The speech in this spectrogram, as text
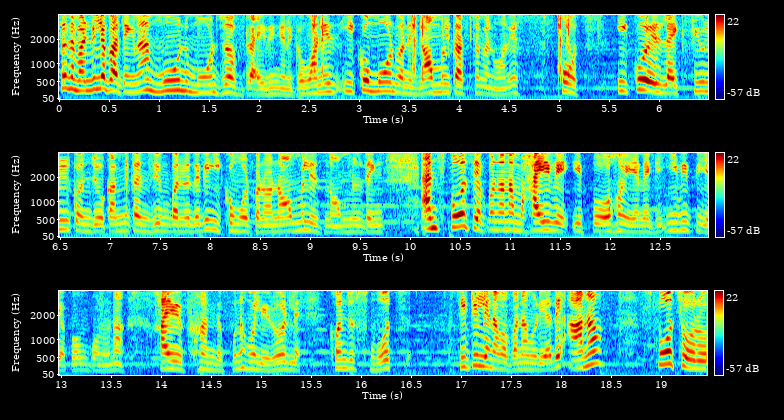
ஸோ அந்த வண்டியில் பார்த்தீங்கன்னா மூணு மோட்ஸ் ஆஃப் டிரைவிங் இருக்குது one is eco mode one is normal custom and one is sports eco is like fuel கொஞ்சம் கம்மி கன்சியூம் பண்ணுறதுக்கு ஈகோ மோட் பண்ணுவோம். Normal is normal thing and sports எப்போனா நம்ம ஹைவே இப்போது எனக்கு இவிபி எப்போ போகணுன்னா ஹைவே அந்த புனமல்லி ரோட்டில் கொஞ்சம் ஸ்போர்ட்ஸ் சிட்டியில் நம்ம பண்ண முடியாது. ஆனால் ஸ்போர்ட்ஸ் ஒரு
